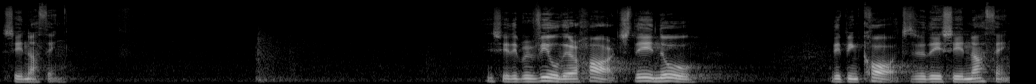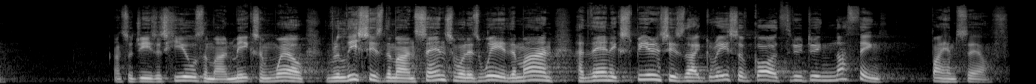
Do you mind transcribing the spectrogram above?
say nothing. You see, they reveal their hearts. They know they've been caught, so they say nothing. And so Jesus heals the man, makes him well, releases the man, sends him on his way. The man then experiences that grace of God through doing nothing by himself.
